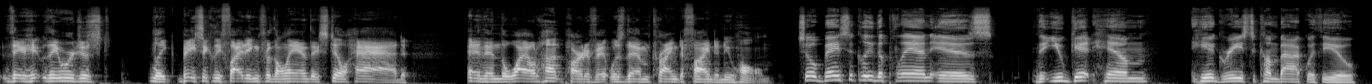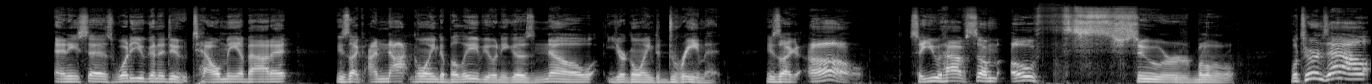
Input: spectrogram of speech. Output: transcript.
They they were just like basically fighting for the land they still had, and then the wild hunt part of it was them trying to find a new home. So basically, the plan is that you get him. He agrees to come back with you, and he says, "What are you going to do? Tell me about it." He's like, "I'm not going to believe you," and he goes, "No, you're going to dream it." He's like, "Oh, so you have some oaths or blah, blah, blah." Well, turns out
